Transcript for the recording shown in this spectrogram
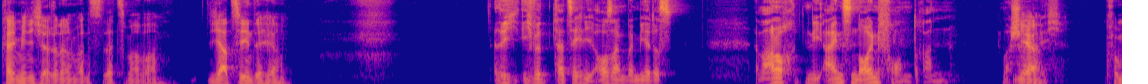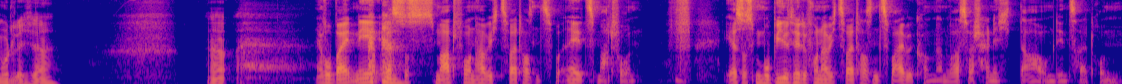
Kann ich mich nicht erinnern, wann das letzte Mal war. Jahrzehnte her. Also ich, ich würde tatsächlich auch sagen, bei mir, das, da war noch die 1.9 vorn dran. Wahrscheinlich. Vermutlich, ja. Ja. Ja, wobei, nee, erstes Smartphone habe ich 2002, nee, Smartphone. Erstes Mobiltelefon habe ich 2002 bekommen. Dann war es wahrscheinlich da um den Zeitraum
